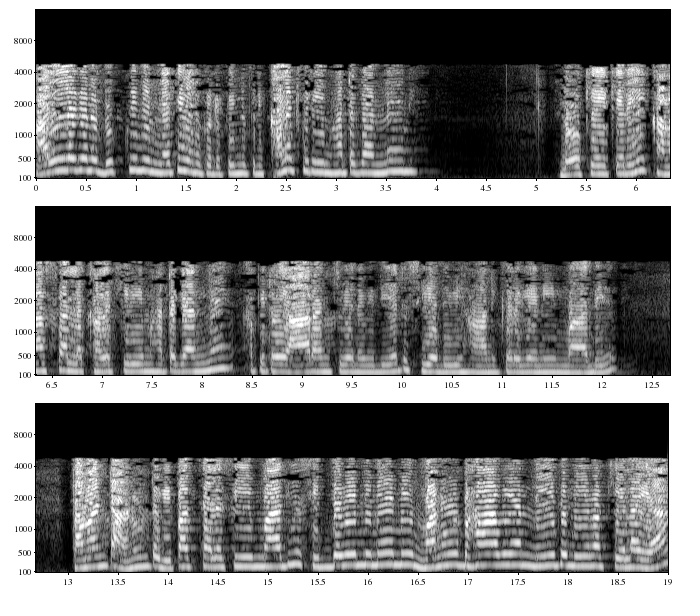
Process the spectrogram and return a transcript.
අල්ලගෙන දුක් විඳින්න නැති වෙනකොට පින්නතුනි කලකිරීම හටගන්නේ නැහැ ලෝකයේ කෙරෙහි කනස්සල්ල කලකිරීම හටගන්නේ අපිට ওই ආරංචි වෙන විදියට සියදිවි හානි කර ගැනීම ආදිය Tamanට අනුන්ට විපත් සැලසීම ආදිය සිද්ධ වෙන්නේ නෑ මේ මනෝභාවයන් නේද මේවා කියලා යා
